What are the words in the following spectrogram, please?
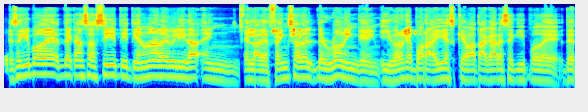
Ese equipo de, Kansas City tiene una debilidad en, la defensa del, running game y yo creo que por ahí es que va a atacar ese equipo de, de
